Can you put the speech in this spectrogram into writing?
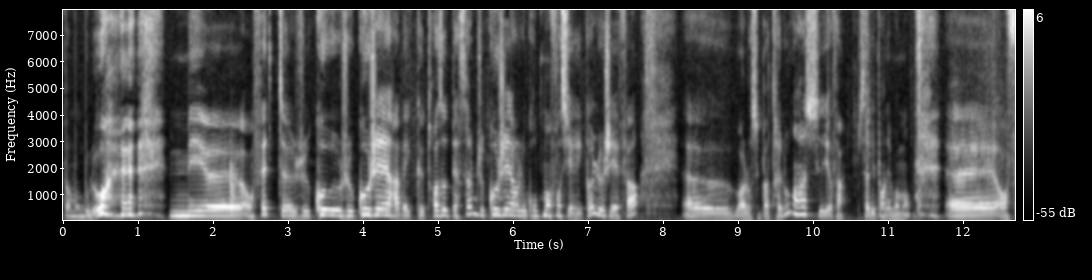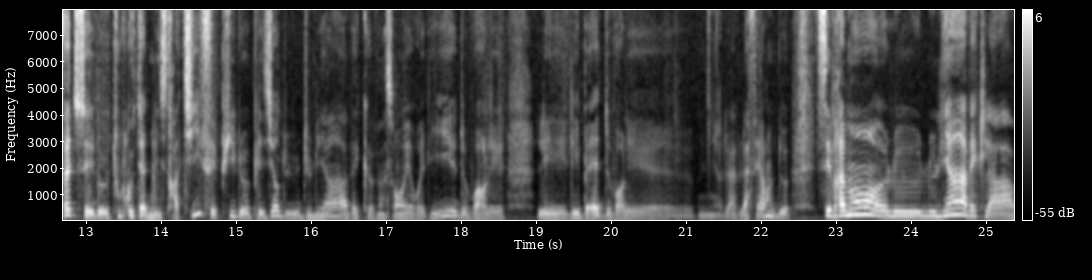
pas mon boulot, mais euh, en fait je je co-gère avec trois autres personnes, je co-gère le groupement foncier agricole, le GFA. Euh, alors c'est pas très lourd, hein, c'est enfin ça dépend des moments. Euh, en fait c'est le, tout le côté administratif et puis le plaisir du, lien avec Vincent et Aurélie, de voir les, bêtes, de voir la, ferme. C'est vraiment le, le, lien avec la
